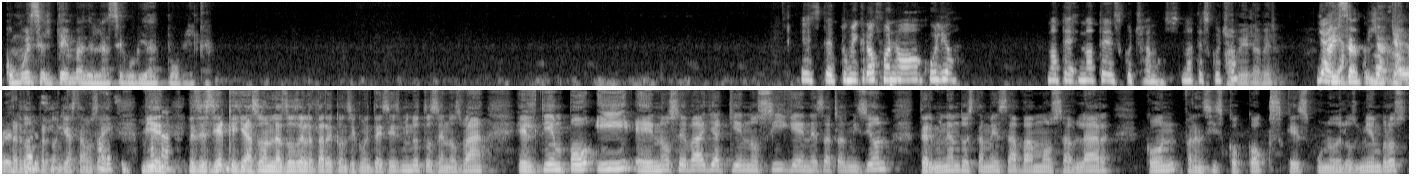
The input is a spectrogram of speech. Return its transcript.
como es el tema de la seguridad pública. Este, tu micrófono, Julio. No te, no te escuchamos, no te escucho. A ver, a ver. Ya, ahí ya. estamos, ya, Ya, ahora perdón, sí. perdón, ya estamos ahí. sí. Bien, les decía que ya son las 2 de la tarde con 56 minutos, se nos va el tiempo y eh, no se vaya quien nos sigue en esa transmisión. Terminando esta mesa, vamos a hablar con Francisco Cox, que es uno de los miembros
